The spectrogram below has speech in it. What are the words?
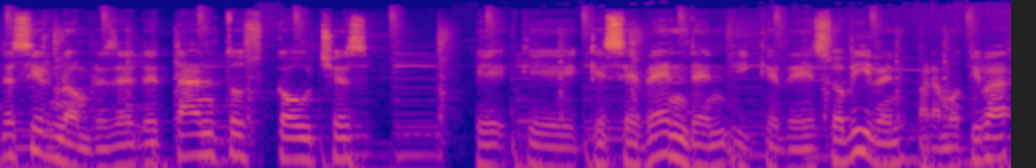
decir nombres, de, tantos coaches que, que, se venden y que de eso viven para motivar.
